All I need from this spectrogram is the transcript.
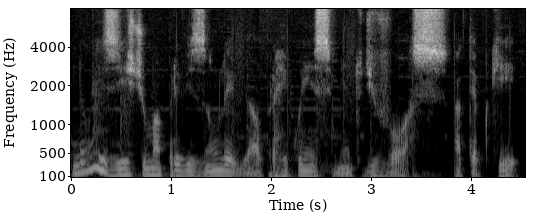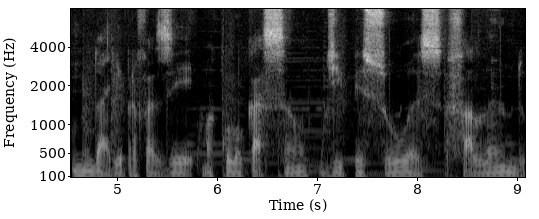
Não existe uma previsão legal para reconhecimento de voz, até porque não daria para fazer uma colocação de pessoas falando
